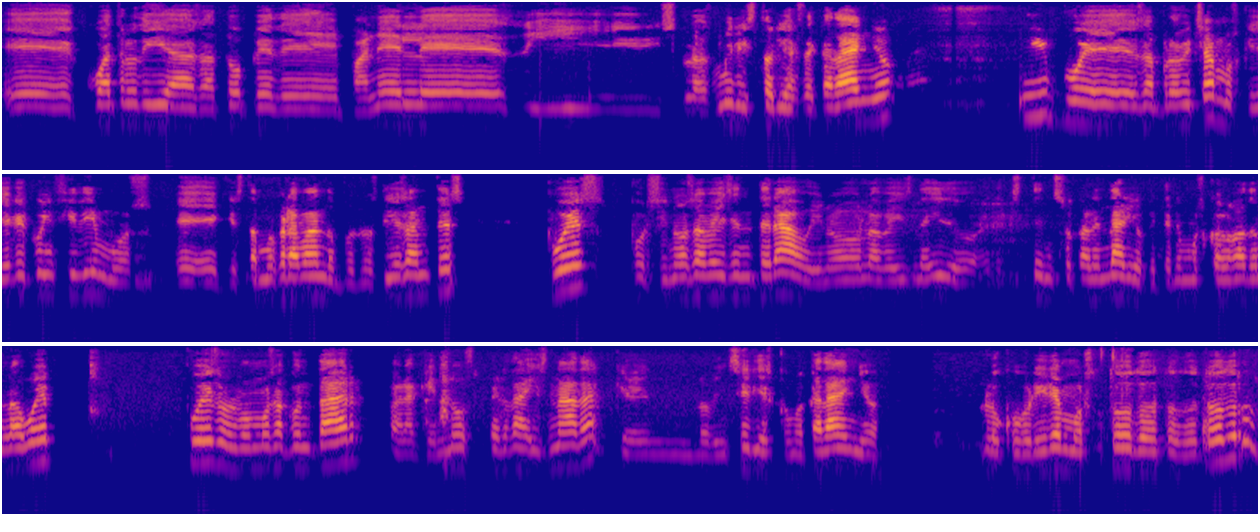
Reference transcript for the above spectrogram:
eh, cuatro días a tope de paneles y las mil historias de cada año. Y pues aprovechamos que ya que coincidimos, eh, que estamos grabando pues los días antes, pues por si no os habéis enterado y no lo habéis leído el extenso calendario que tenemos colgado en la web, pues os vamos a contar para que no os perdáis nada, que en Loving Series como cada año lo cubriremos todo, todo, todo,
